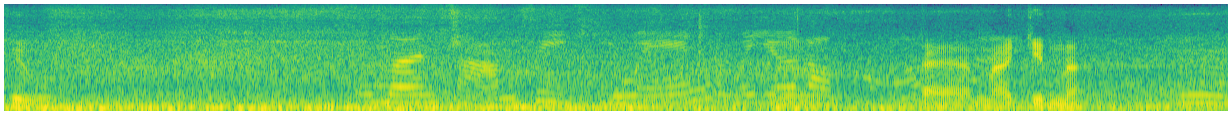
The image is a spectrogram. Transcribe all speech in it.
คิวประมาณสามสี่คิวเองไม่เยอะหรอก แต่น่ากินนะ อืม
